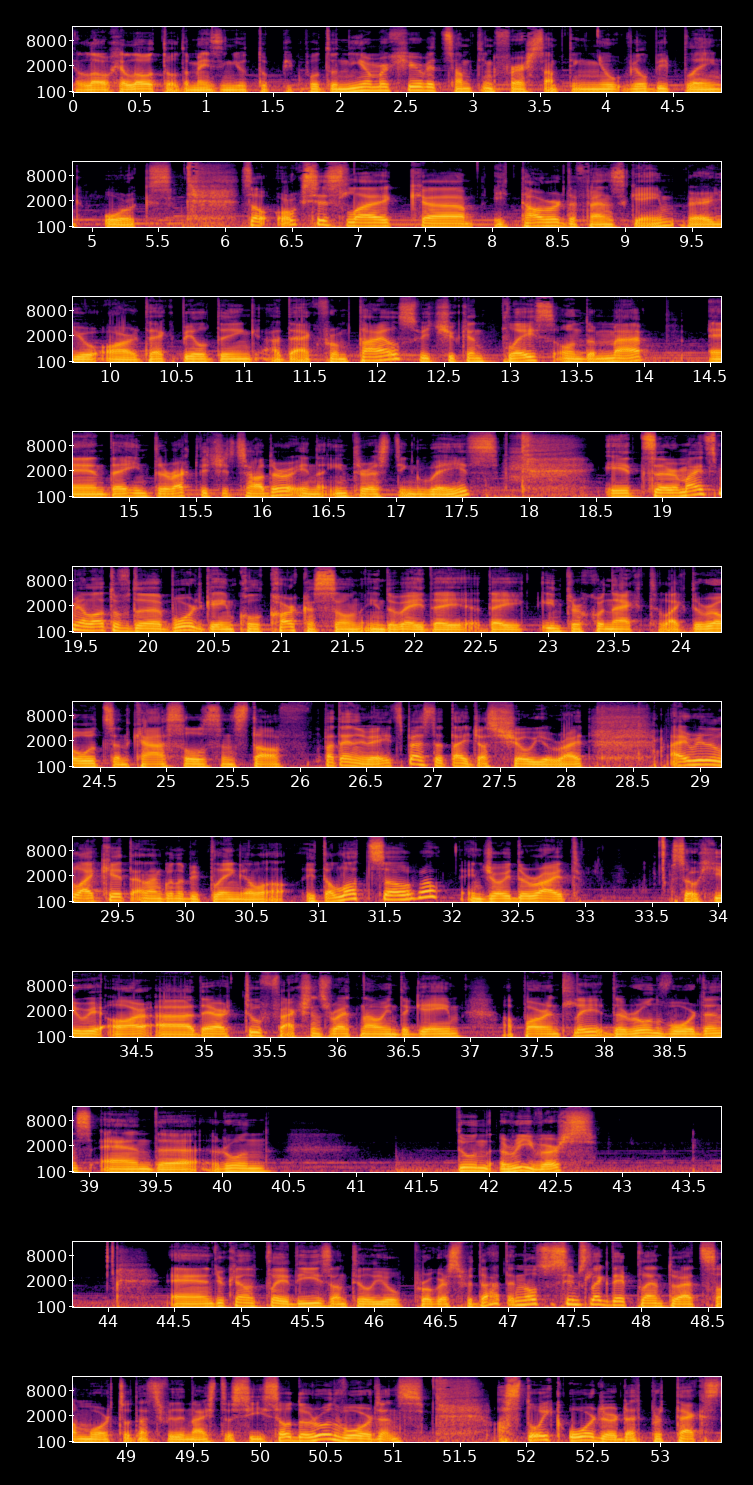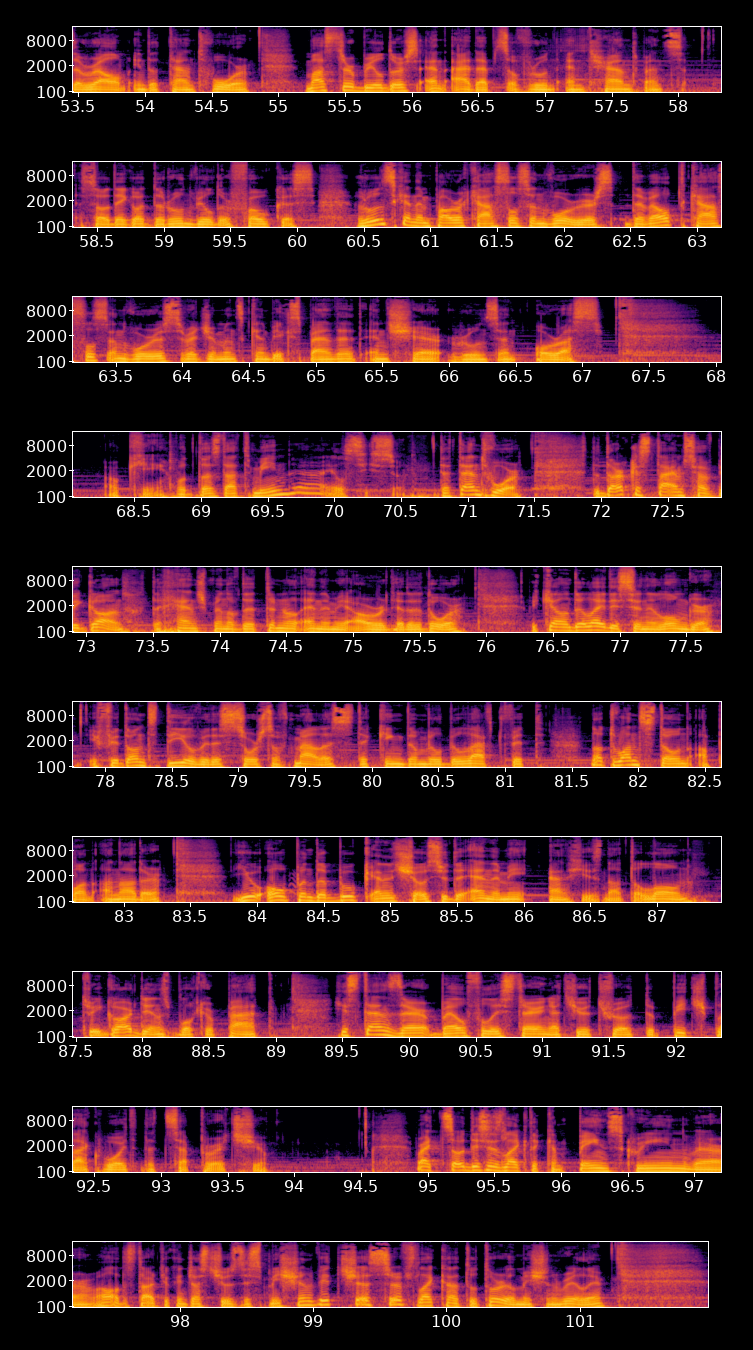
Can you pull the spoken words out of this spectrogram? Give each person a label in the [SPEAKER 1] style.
[SPEAKER 1] Hello, hello to all the amazing YouTube people. The Neomare here with something fresh, something new. We'll be playing ORX. So ORX is like uh, a tower defense game where you are deck building a deck from tiles which you can place on the map and they interact with each other in interesting ways. It uh, reminds me a lot of the board game called Carcassonne in the way they they interconnect like the roads and castles and stuff but anyway, it's best that I just show you, right? I really like it and I'm gonna be playing it a lot, so well, enjoy the ride. So here we are. Uh, there are two factions right now in the game, apparently. The Rune Wardens and the Rune Dune Reavers and you cannot play these until you progress with that and also seems like they plan to add some more so that's really nice to see so the rune wardens a stoic order that protects the realm in the 10th war master builders and adepts of rune enchantments so they got the rune builder focus. Runes can empower castles and warriors. Developed castles and warriors regiments can be expanded and share runes and auras. Okay, what does that mean? You'll see soon. The Tenth War. The darkest times have begun. The henchmen of the eternal enemy are already at the door. We cannot delay this any longer. If we don't deal with this source of malice, the kingdom will be left with not one stone upon another. You open the book and it shows you the enemy, and he is not alone. Three guardians block your path. He stands there, balefully staring at you throughout the pitch black void that separates you. Right, so this is like the campaign screen where, well, at the start you can just choose this mission, which uh, serves like a tutorial mission, really.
